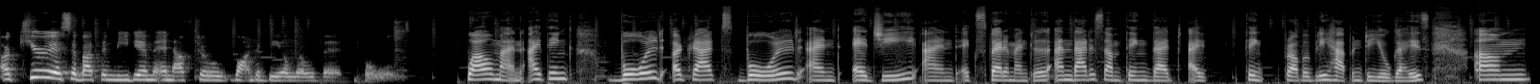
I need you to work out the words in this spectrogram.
are curious about the medium enough to want to be a little bit bold. Wow, man. I think bold attracts bold and edgy and experimental, and that is something that I think probably happened to you guys. Um,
